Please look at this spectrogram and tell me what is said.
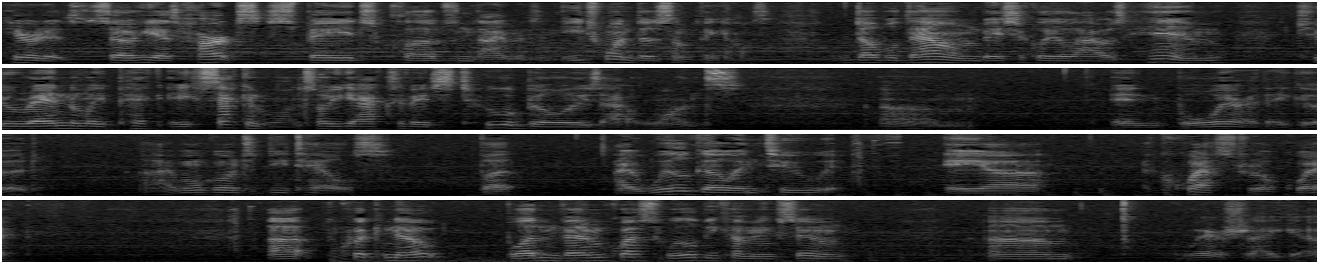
here it is. So he has hearts, spades, clubs, and diamonds, and each one does something else. Double down basically allows him to randomly pick a second one, so he activates two abilities at once. Um, and boy, are they good. I won't go into details, but I will go into a, uh, a quest real quick. Uh, quick note, Blood and Venom quest will be coming soon. Um, where should I go?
